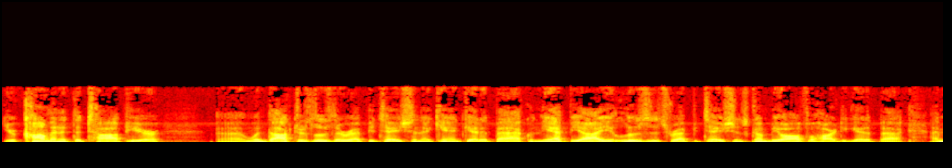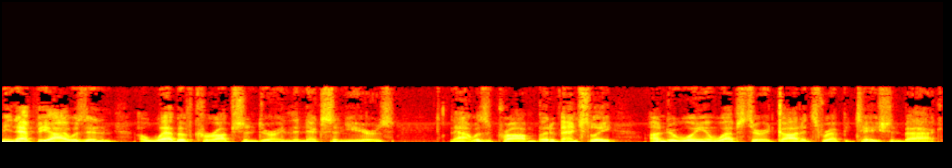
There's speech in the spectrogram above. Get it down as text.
your comment at the top here uh, when doctors lose their reputation, they can't get it back. When the FBI loses its reputation, it's going to be awful hard to get it back. I mean, FBI was in a web of corruption during the Nixon years. That was a problem. But eventually, under William Webster, it got its reputation back.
